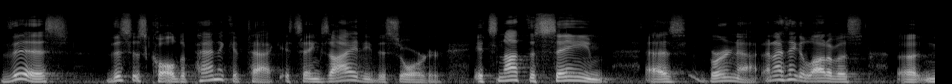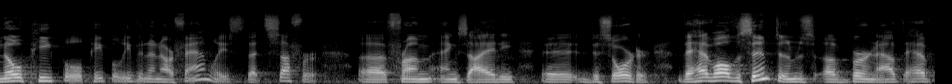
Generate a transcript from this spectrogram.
This, this is called a panic attack. It's anxiety disorder. It's not the same as burnout. And I think a lot of us uh, know people, people even in our families that suffer uh, from anxiety uh, disorder. They have all the symptoms of burnout, they have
